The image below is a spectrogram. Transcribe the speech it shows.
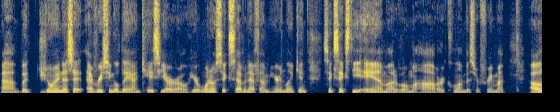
Uh, but join us at every single day on KCRO here, 1067 FM here in Lincoln, 660 AM out of Omaha or Columbus or Fremont. I'll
